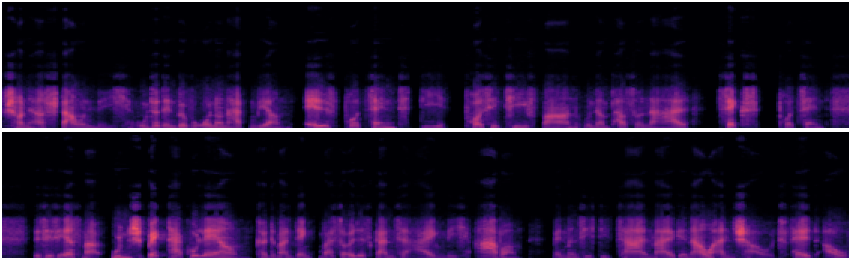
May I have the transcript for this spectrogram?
schon erstaunlich. Unter den Bewohnern hatten wir 11 Prozent, die positiv waren, und am Personal 6 Prozent. Das ist erstmal unspektakulär, könnte man denken, was soll das Ganze eigentlich? Aber wenn man sich die Zahlen mal genau anschaut, fällt auf,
